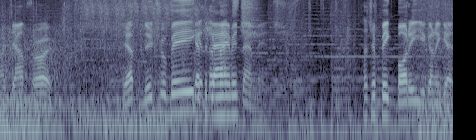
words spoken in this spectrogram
Right, down throw. Yep, neutral B, Get get, the the, damage. Max damage. Such a big body, you're gonna get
